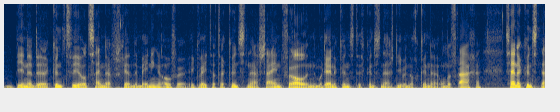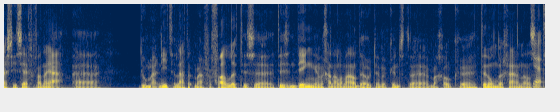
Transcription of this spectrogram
binnen de kunstwereld zijn daar verschillende meningen over. Ik weet dat er kunstenaars zijn, vooral in de moderne kunst, dus kunstenaars die we nog kunnen ondervragen. Zijn er kunstenaars die zeggen van, nou ja, eh, doe maar niet, laat het maar vervallen. Het is, eh, het is een ding en we gaan allemaal dood en mijn kunst eh, mag ook ten onder gaan als, Ja. het,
